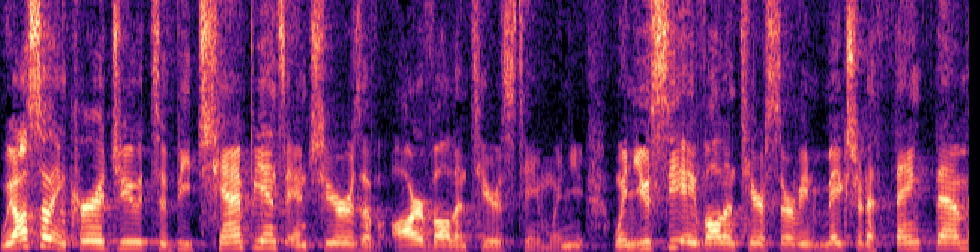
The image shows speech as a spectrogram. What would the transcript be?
We also encourage you to be champions and cheerers of our volunteers team. When you, when you see a volunteer serving, make sure to thank them,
